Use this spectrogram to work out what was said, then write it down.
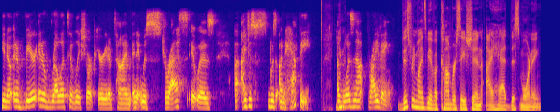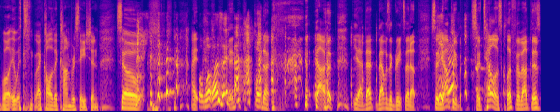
you know in a very in a relatively short period of time and it was stress it was i just was unhappy i was not thriving This reminds me of a conversation I had this morning. Well, it was, I call it a conversation. So, I, well what was it Hold on. yeah, that that was a great setup. So now people so tell us Cliff about this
